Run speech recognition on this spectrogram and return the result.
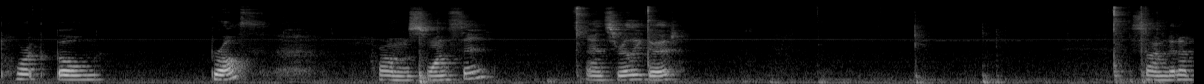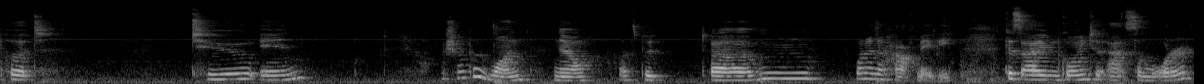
pork bone broth from Swanson and it's really good. So I'm gonna put two in. Or should I put one? No, let's put um, one and a half maybe. Because I'm going to add some water.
